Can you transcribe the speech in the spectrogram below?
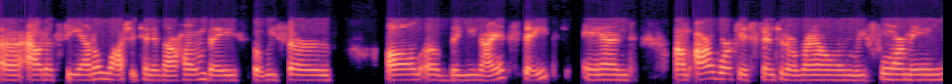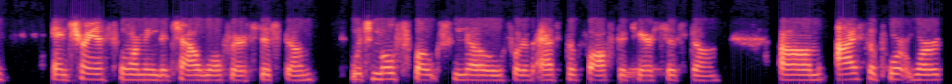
uh, out of Seattle, Washington, is our home base, but we serve all of the United States. And um, our work is centered around reforming and transforming the child welfare system, which most folks know sort of as the foster care system. Um, I support work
